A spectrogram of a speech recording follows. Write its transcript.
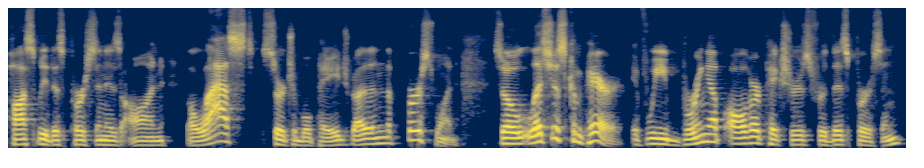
possibly this person is on the last searchable page rather than the first one. So let's just compare. If we bring up all of our pictures for this person,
